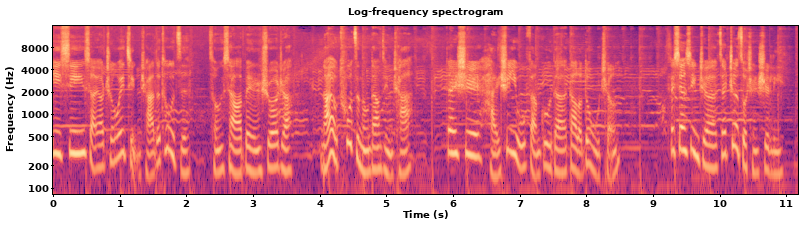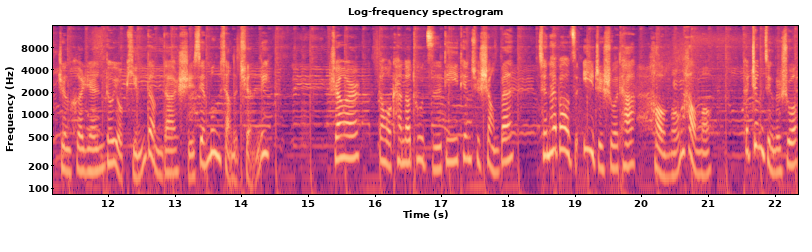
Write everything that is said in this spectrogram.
一心想要成为警察的兔子，从小被人说着哪有兔子能当警察，但是还是义无反顾地到了动物城。他相信着，在这座城市里，任何人都有平等的实现梦想的权利。然而，当我看到兔子第一天去上班，前台豹子一直说他好萌好萌，他正经地说，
